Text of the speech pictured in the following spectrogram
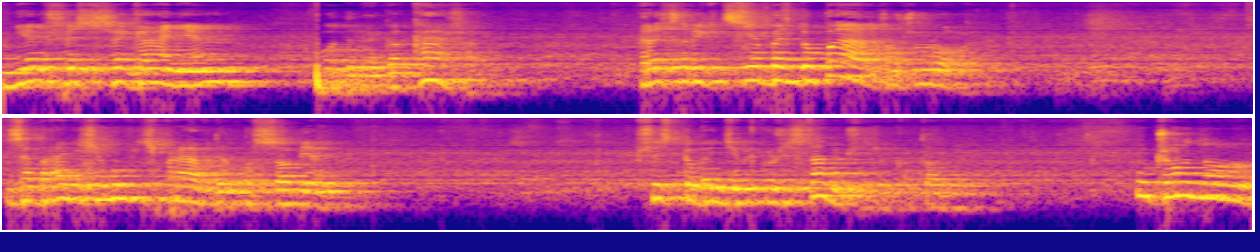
nieprzestrzeganie podlega karze. Restrykcje będą bardzo surowe. Zabranie się mówić prawdę o sobie. Wszystko będzie wykorzystane przeciwko Tobie. Uczono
